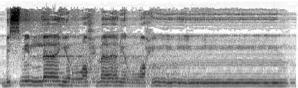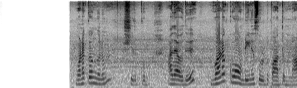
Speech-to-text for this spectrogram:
بسم الله الرحمن الرحيم வணக்கங்களும் ஷிர்க்கும் அதாவது வணக்கம் அப்படின்னு சொல்லிட்டு பார்த்தோம்னா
